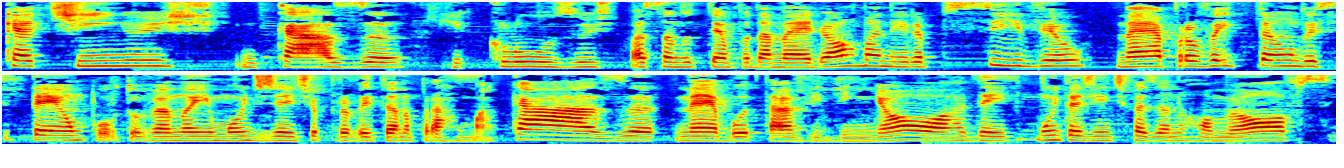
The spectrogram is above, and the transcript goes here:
quietinhos em casa, reclusos, passando o tempo da melhor maneira possível né? Aproveitando esse tempo, tô vendo aí um monte de gente aproveitando para arrumar casa, né? Botar a vida em ordem, muita gente fazendo home office,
